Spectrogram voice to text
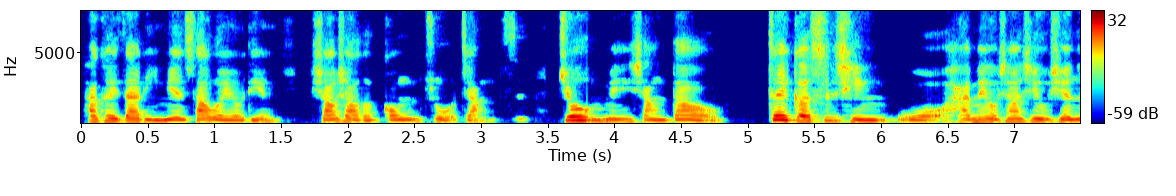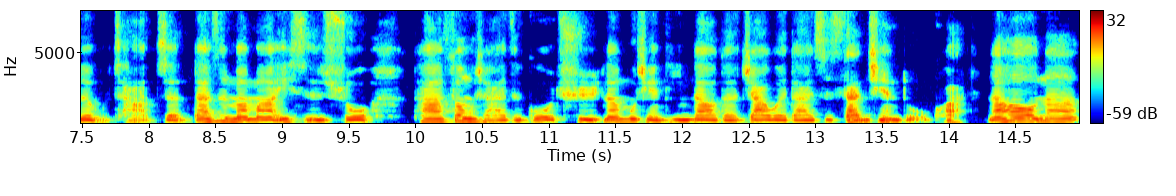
他可以在里面稍微有点小小的工作这样子。就没想到。这个事情我还没有向新竹县政府查证，但是妈妈意思是说，她送小孩子过去，那目前听到的价位大概是三千多块，然后那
